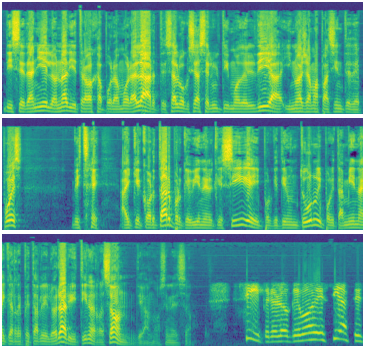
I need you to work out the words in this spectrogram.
Dice Danielo, nadie trabaja por amor al arte, salvo que seas el último del día y no haya más pacientes después. ¿Viste? Hay que cortar porque viene el que sigue y porque tiene un turno y porque también hay que respetarle el horario. Y tiene razón, digamos, en eso. Sí, pero lo que vos decías es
